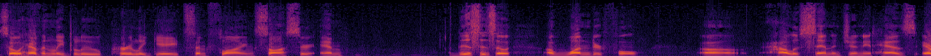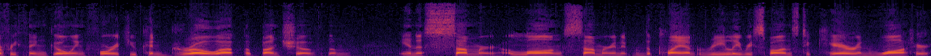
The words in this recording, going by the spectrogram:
So heavenly blue, pearly gates, and flying saucer. And this is a, a wonderful uh, hallucinogen. It has everything going for it. You can grow up a bunch of them in a summer, a long summer, and it, the plant really responds to care and water.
